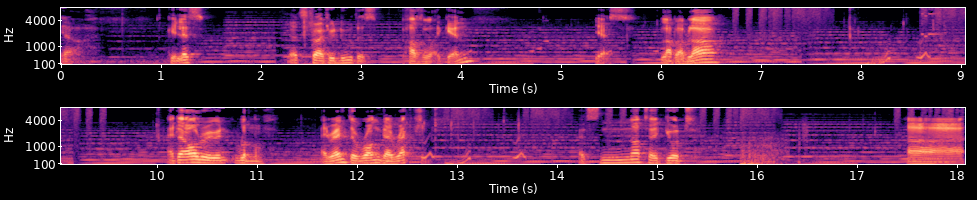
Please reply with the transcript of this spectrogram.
Yeah. Okay, let's let's try to do this puzzle again. Yes. Blah blah blah. And I already went, I ran the wrong direction. That's not a good uh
